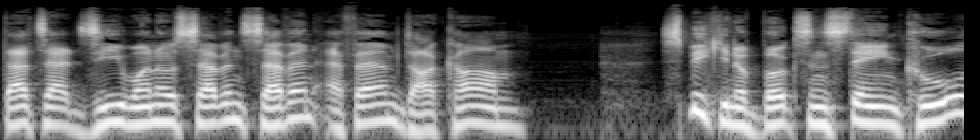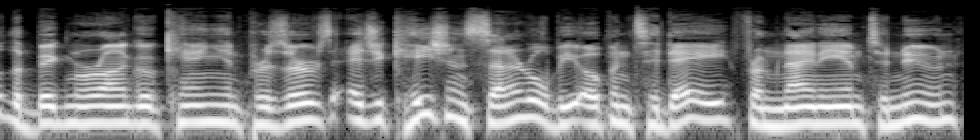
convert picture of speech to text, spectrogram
That's at z1077fm.com. Speaking of books and staying cool, the Big Morongo Canyon Preserve's Education Center will be open today from 9 a.m. to noon,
